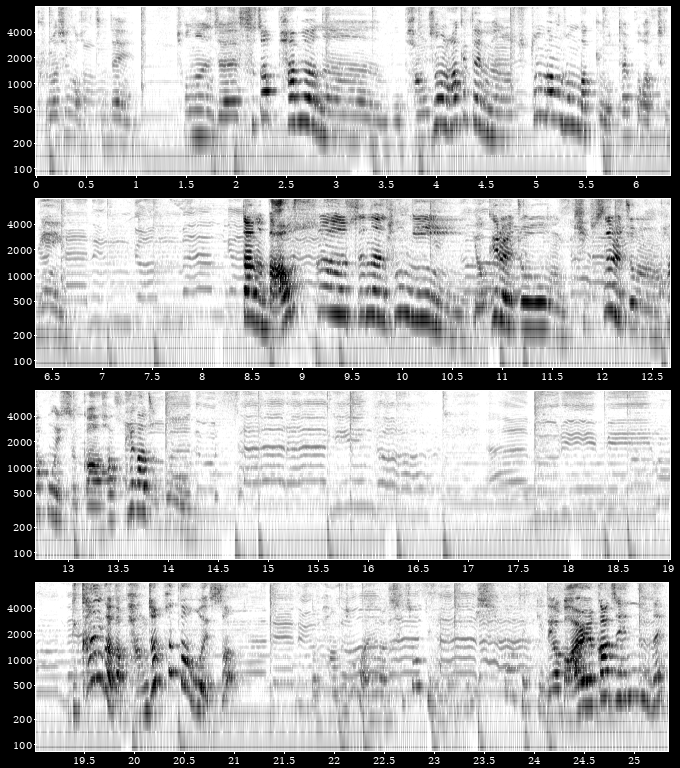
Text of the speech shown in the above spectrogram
그러신 것 같은데 저는 이제 수접하면은 뭐 방송을 하게 되면 소통 방송밖에 못 할 것 같은 게 일단은 마우스 쓰는 손이 여기를 좀 깁스를 좀 하고 있을까 하- 해가지고. 니카니가 나 방접한다고 했어? 나 방접 아니라 수접인데? 이 씨발 새끼. 내가 말까지 했는데?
